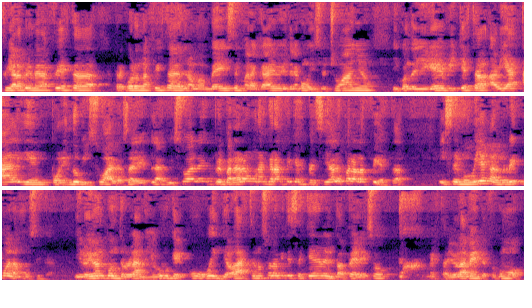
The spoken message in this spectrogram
fui a la primera fiesta, recuerdo una fiesta de drum and bass en Maracaibo, yo tenía como 18 años, y cuando llegué vi que estaba, había alguien poniendo visuales, o sea, las visuales prepararon unas gráficas especiales para la fiesta y se movían al ritmo de la música y lo iban controlando. Yo como que, oh, wait, ya va, esto no solamente se queda en el papel, eso me estalló la mente, fue como,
